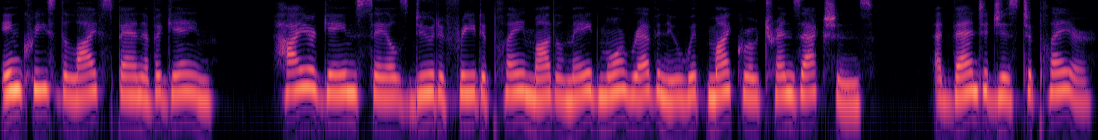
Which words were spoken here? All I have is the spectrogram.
Increase the lifespan of a game. Higher game sales due to free to play model made more revenue with microtransactions. Advantages to player.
